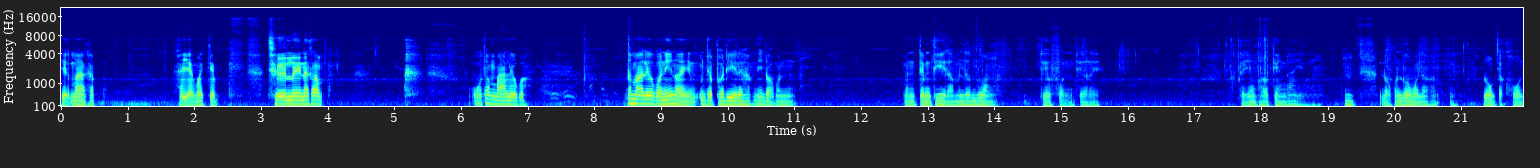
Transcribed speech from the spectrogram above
เยอะมากครับ ใครอยากมาเก็บเชิญเลยนะครับ โอ้ถ้ามาเร็วกว่าถ้ามาเร็วกว่านี้หน่อย มันจะพอดีเลยครับ นี่ดอกมัน มันเต็มที่แล้วมันเริ่มร่วง เจอฝนเจออะไร แต่ยังพอแกงได้อยู่นะดอกมันร่วงหมดแล้วครับ ร่วงจากโคน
